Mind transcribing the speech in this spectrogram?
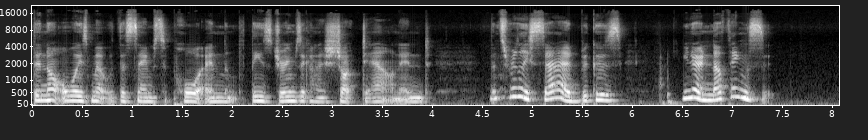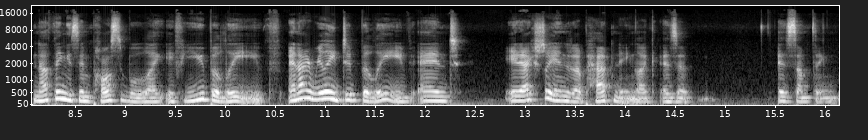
they're not always met with the same support and these dreams are kind of shot down and that's really sad because you know nothing's nothing is impossible like if you believe and I really did believe and it actually ended up happening like as a as something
